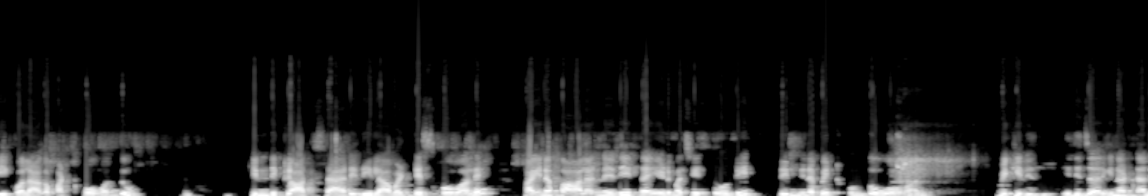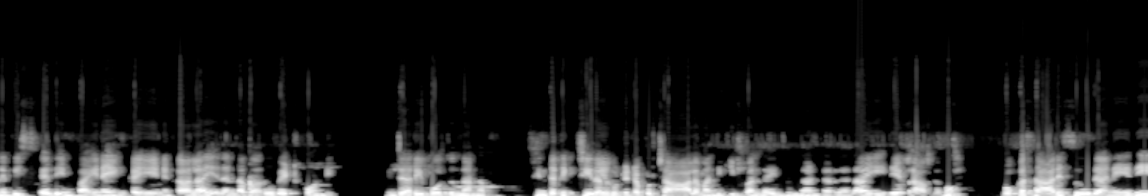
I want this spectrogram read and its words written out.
పీకో లాగా పట్టుకోవద్దు. కింది క్లాత్ శారీది ఇలా పట్టేసుకోవాలి. పైన ఫాల్ అనేది ఇలా ఎడమ చేతితోటి దీని మీద పెట్టుకుంటూ పోవాలి. మీకు ఇది ఇది జరిగినట్టు అనిపిస్తే దీనిపైన ఇంకా వెనకాల ఏదన్నా బరువు పెట్టుకోండి. జరిగిపోతుంది అన్నప్పుడు సింథటిక్ చీరలు కుట్టేటప్పుడు చాలా మందికి ఇబ్బంది అవుతుంది అంటారు కదా ఇదే ప్రాబ్లము. ఒకసారి సూది అనేది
